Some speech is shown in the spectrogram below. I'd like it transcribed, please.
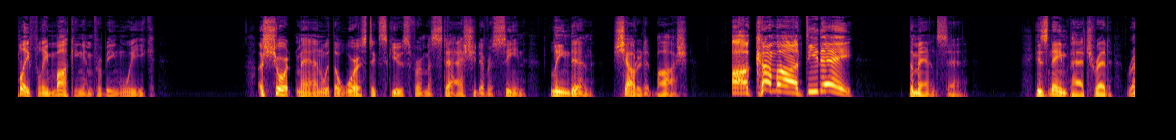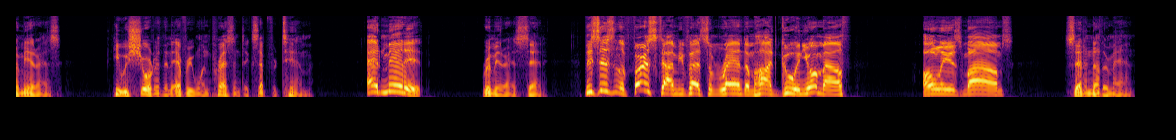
playfully mocking him for being weak. A short man with the worst excuse for a mustache she'd ever seen leaned in, shouted at Bosch. Oh, ah, come on, D-Day! The man said. His name patch read Ramirez. He was shorter than everyone present except for Tim. Admit it, Ramirez said. This isn't the first time you've had some random hot goo in your mouth. Only his mom's, said another man.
